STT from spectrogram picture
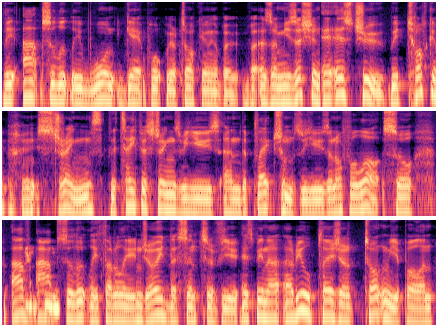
they absolutely won't get what we're talking about. But as a musician, it is true. We talk about strings, the type of strings we use, and the plectrums we use an awful lot. So I've mm-hmm. absolutely thoroughly enjoyed this interview. It's been a, a real pleasure talking with you, Paul. And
